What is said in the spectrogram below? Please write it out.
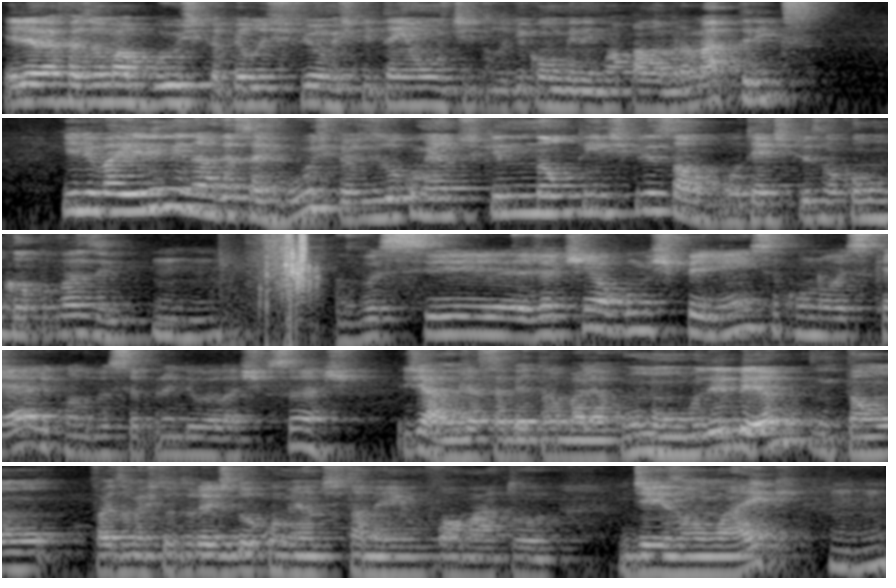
Ele vai fazer uma busca pelos filmes que tenham um título que combinem com a palavra Matrix. E ele vai eliminar dessas buscas os documentos que não têm descrição, ou tem a descrição como um campo vazio. Uhum. Você já tinha alguma experiência com NoSQL quando você aprendeu o Elasticsearch? Já, eu já sabia trabalhar com MongoDB, então faz uma estrutura de documentos também, um formato JSON-like. Uhum.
